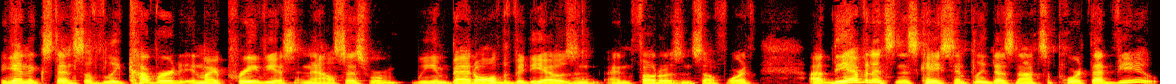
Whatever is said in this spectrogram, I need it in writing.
again extensively covered in my previous analysis where we embed all the videos and, and photos and so forth. Uh, the evidence in this case simply does not support that view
